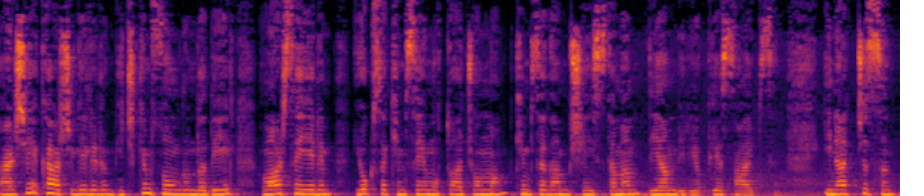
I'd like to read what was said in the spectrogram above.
her şeye karşı gelirim. Hiç kimse umurumda değil. Varsa yerim, yoksa kimseye muhtaç olmam. Kimseden bir şey istemem diyen bir yapıya sahipsin. İnatçısın.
